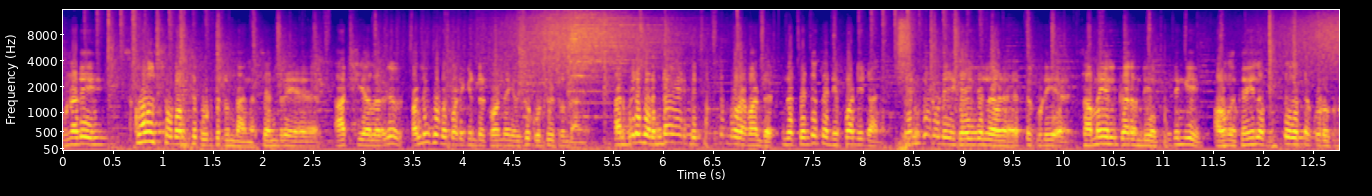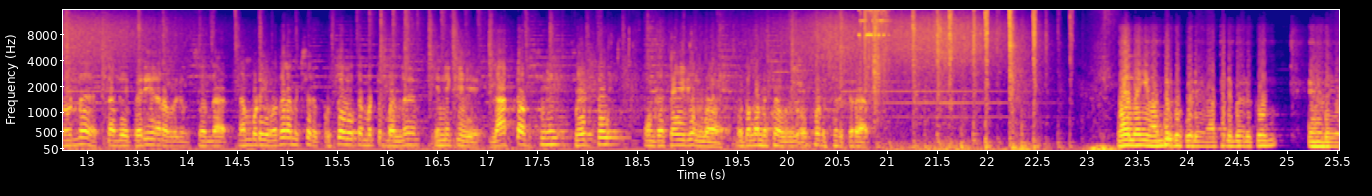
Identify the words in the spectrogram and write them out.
முன்னாடி ஸ்கூல் ஸ்டூடெண்ட்ஸ் கொடுத்துட்டு இருந்தாங்க. சென்ற ஆட்சியாளர்கள் பள்ளிக்கூடம் படிக்கின்ற குழந்தைங்களுக்கு கொடுத்துட்டு இருந்தாங்க. அது பிறகு ரெண்டாயிரத்தி பத்தொன்பதாம் ஆண்டு இந்த திட்டத்தை நிப்பாட்டிட்டாங்க. பெண்களுடைய கைகளில் இருக்கக்கூடிய சமையல்காரனுடைய பிடுங்கி அவங்க கையில புத்தகத்தை கொடுக்கணும்னு தந்தை பெரியார் அவர்கள் சொன்னார். நம்முடைய முதலமைச்சர் புத்தகத்தை மட்டுமல்ல இன்னைக்கு லேப்டாப்ஸையும் சேர்த்து உங்க கைகளில் முதலமைச்சர் அவர்கள் ஒப்படைச்சிருக்கிறார். முதல்ல வந்திருக்கக்கூடிய அத்தனை பேருக்கும் என்னுடைய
